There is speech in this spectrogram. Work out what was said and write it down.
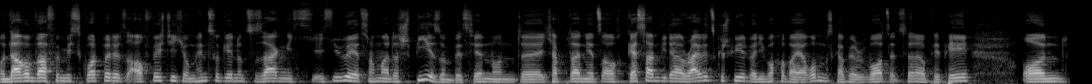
Und darum war für mich Squad Battles auch wichtig, um hinzugehen und zu sagen, ich, ich übe jetzt nochmal das Spiel so ein bisschen. Und äh, ich habe dann jetzt auch gestern wieder Rivals gespielt, weil die Woche war ja rum, es gab ja Rewards etc. pp. Und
